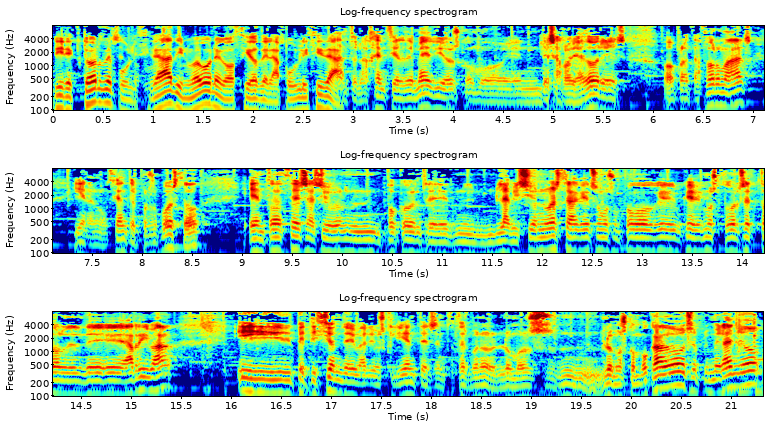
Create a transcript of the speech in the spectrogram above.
director de publicidad y nuevo negocio de la publicidad. tanto en agencias de medios como en desarrolladores o plataformas y en anunciantes por supuesto entonces ha sido un poco entre la visión nuestra que somos un poco que, que vemos todo el sector desde arriba y petición de varios clientes entonces bueno lo hemos lo hemos convocado es el primer año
